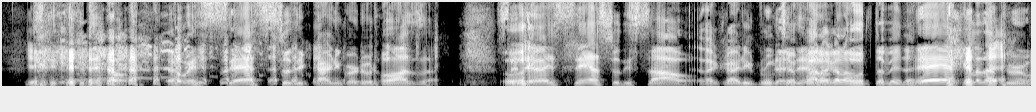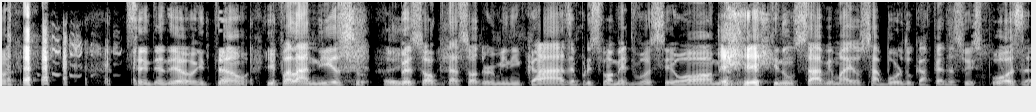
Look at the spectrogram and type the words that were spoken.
Entendeu? É o excesso de carne gordurosa. Entendeu? É o excesso de sal. A carne crua que você fala, aquela outra também, né? É aquela da turma. Você entendeu? Então, e falar nisso, Aí. o pessoal que tá só dormindo em casa, principalmente você, homem, que não sabe mais o sabor do café da sua esposa,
